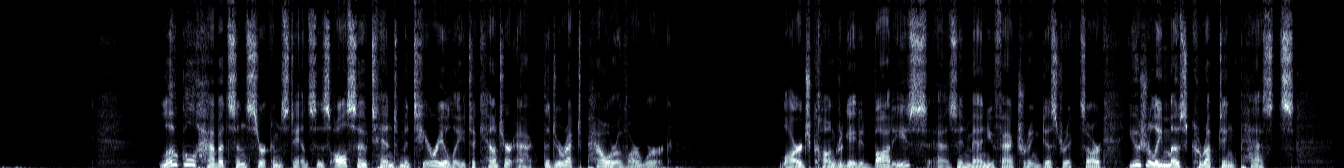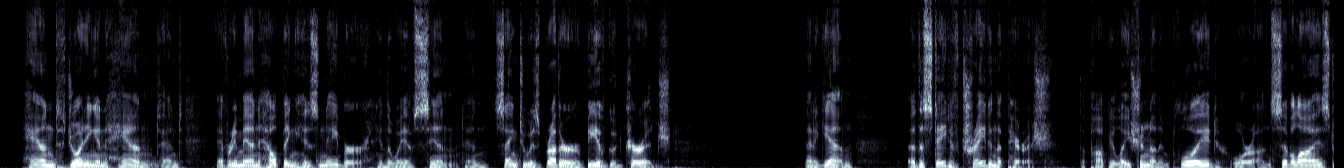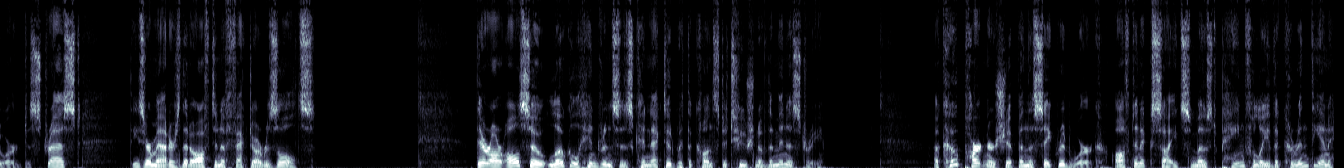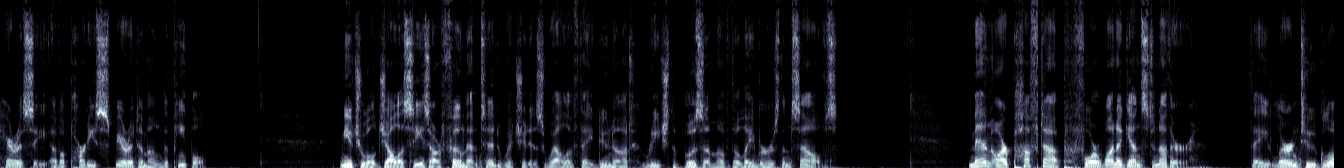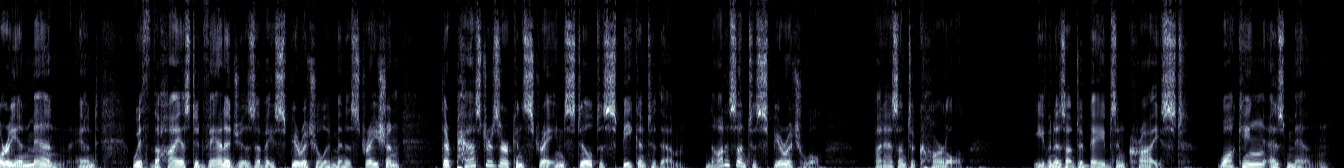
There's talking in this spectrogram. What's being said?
Local habits and circumstances also tend materially to counteract the direct power of our work. Large congregated bodies, as in manufacturing districts, are usually most corrupting pests, hand joining in hand and every man helping his neighbor in the way of sin, and saying to his brother, Be of good courage. Then again, uh, the state of trade in the parish, the population unemployed, or uncivilized, or distressed, these are matters that often affect our results. There are also local hindrances connected with the constitution of the ministry. A co partnership in the sacred work often excites most painfully the Corinthian heresy of a party spirit among the people. Mutual jealousies are fomented, which it is well if they do not reach the bosom of the laborers themselves. Men are puffed up for one against another. They learn to glory in men, and with the highest advantages of a spiritual administration, their pastors are constrained still to speak unto them, not as unto spiritual, but as unto carnal, even as unto babes in Christ, walking as men.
